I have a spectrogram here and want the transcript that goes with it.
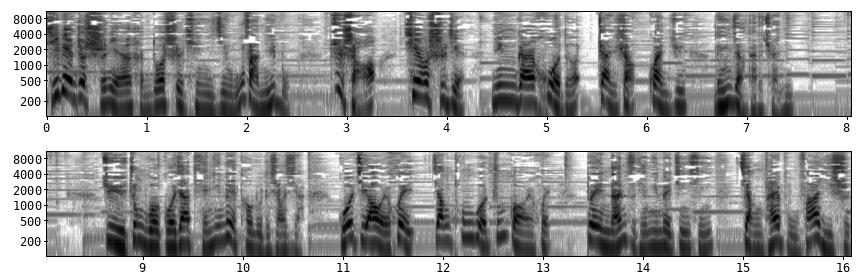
即便这十年很多事情已经无法弥补，至少千阳师姐应该获得站上冠军领奖台的权利。据中国国家田径队透露的消息啊，国际奥委会将通过中国奥委会对男子田径队进行奖牌补发仪式。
